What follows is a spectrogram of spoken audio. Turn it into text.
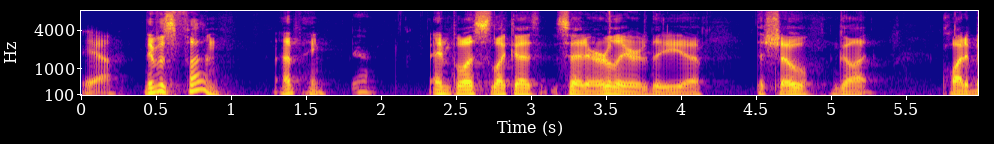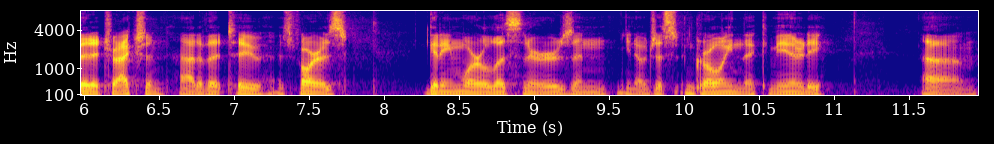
yeah It was fun, I think. Yeah. And plus, like I said earlier, the uh, the show got quite a bit of traction out of it too, as far as getting more listeners and you know just growing the community. Um,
